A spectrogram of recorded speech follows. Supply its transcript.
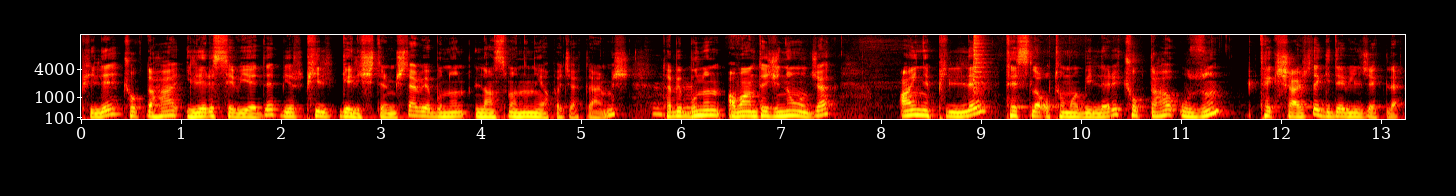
pili. Çok daha ileri seviyede bir pil geliştirmişler ve bunun lansmanını yapacaklarmış. Tabii bunun avantajı ne olacak? Aynı pille Tesla otomobilleri çok daha uzun tek şarjda gidebilecekler.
